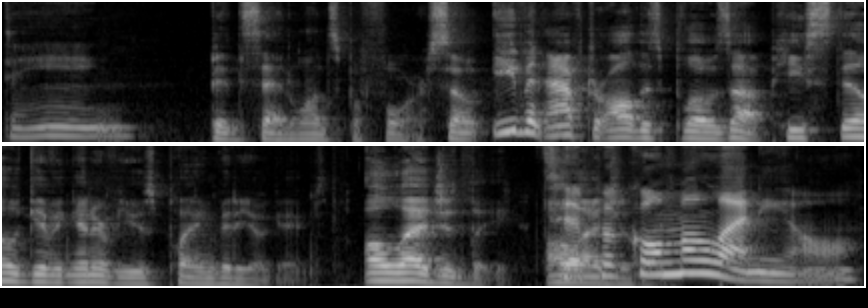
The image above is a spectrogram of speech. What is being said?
Dang. been said once before. So even after all this blows up, he's still giving interviews playing video games. Allegedly. Typical Allegedly. millennial.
